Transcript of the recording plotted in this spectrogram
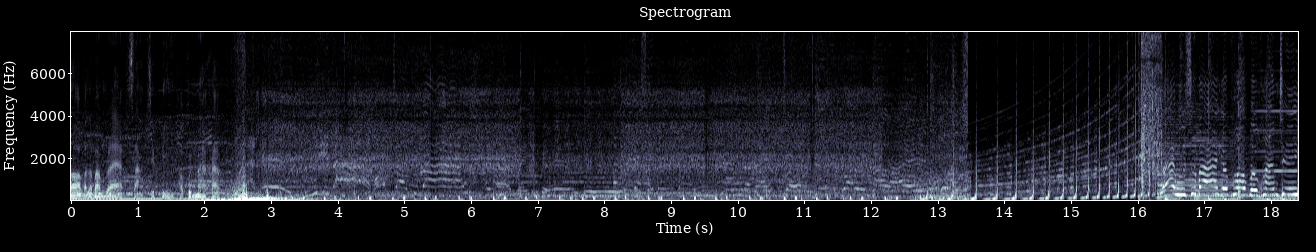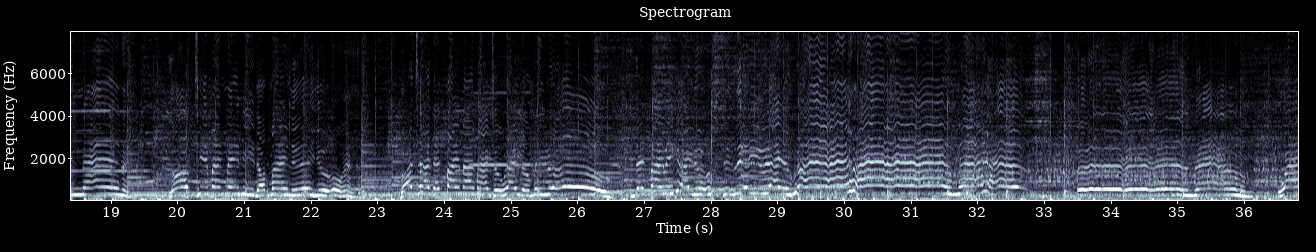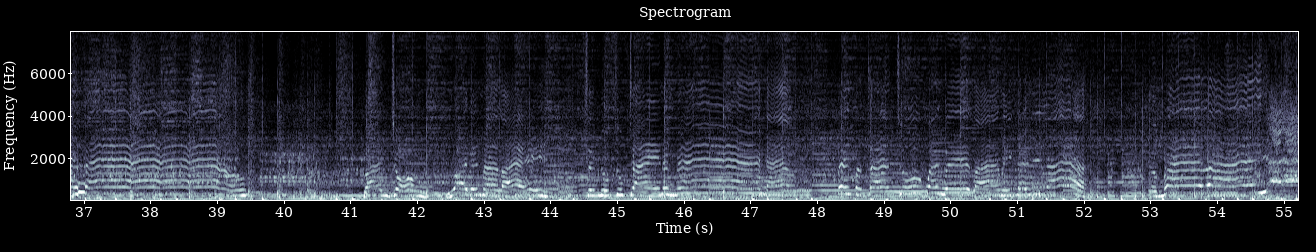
รอบอัลบั้มแรก 30 ปี ขอบคุณมากครับและผู้สบายก็พบว่าความจริงนั้นโลกที่มันไม่มีดอกไม้เหลืออยู่ เพราะเธอเดินไปมากมายเท่าไรก็ไม่รู้ เดินไปไม่เคยดู เป็นมาลายสนุกสุขใจนั่ะแม่เป็นประจันทุกวันเวลาไม่เคยได้ลามาลาย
